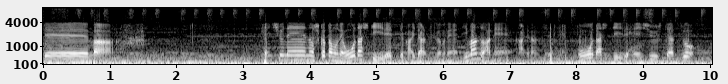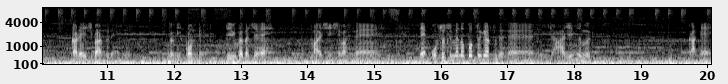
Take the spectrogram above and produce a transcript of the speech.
で、まあ、編集ねの仕方もね、 Audacityでって書いてあるんですけどもね、今のはね、あれなんですよ。 Audacityで編集したやつを GarageBand で読み込んでっていう形でね、配信してますね。で、おすすめのポッドキャストでね、ジャジズムがね、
